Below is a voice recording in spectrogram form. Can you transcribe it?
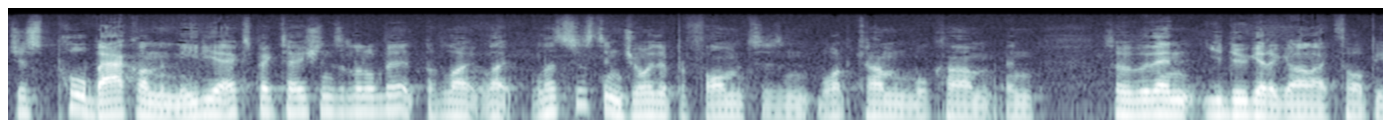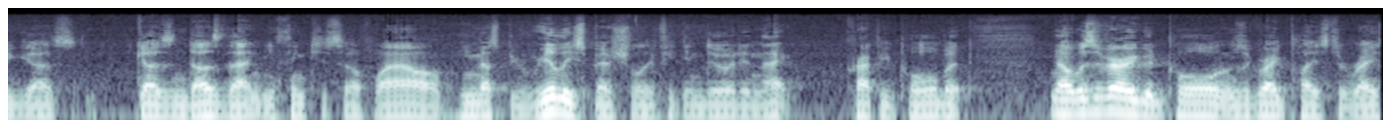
just pull back on the media expectations a little bit of like like let's just enjoy the performances and what come will come, and so then you do get a guy like Thorpe who goes goes and does that, and you think to yourself, wow, he must be really special if he can do it in that crappy pool, but. No, it was a very good pool. It was a great place to race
